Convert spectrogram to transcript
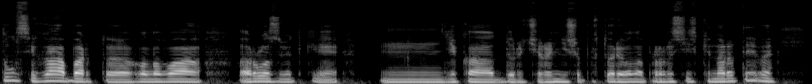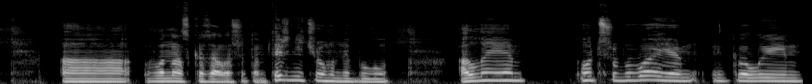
Тулсі Габард, е, голова розвідки, яка, до речі, раніше повторювала про російські наративи. Вона сказала, що там теж нічого не було. Але от що буває, коли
